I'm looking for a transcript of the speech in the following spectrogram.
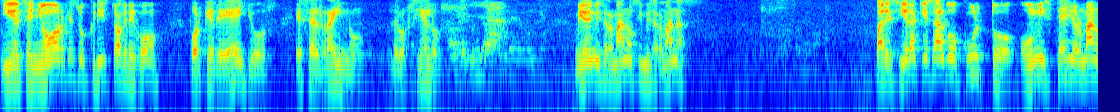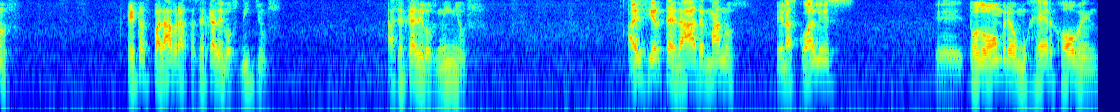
Y el Señor Jesucristo agregó, porque de ellos es el reino de los cielos. Miren mis hermanos y mis hermanas. Pareciera que es algo oculto o un misterio, hermanos. Estas palabras acerca de los niños. Acerca de los niños. Hay cierta edad, hermanos, en las cuales eh, todo hombre o mujer joven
